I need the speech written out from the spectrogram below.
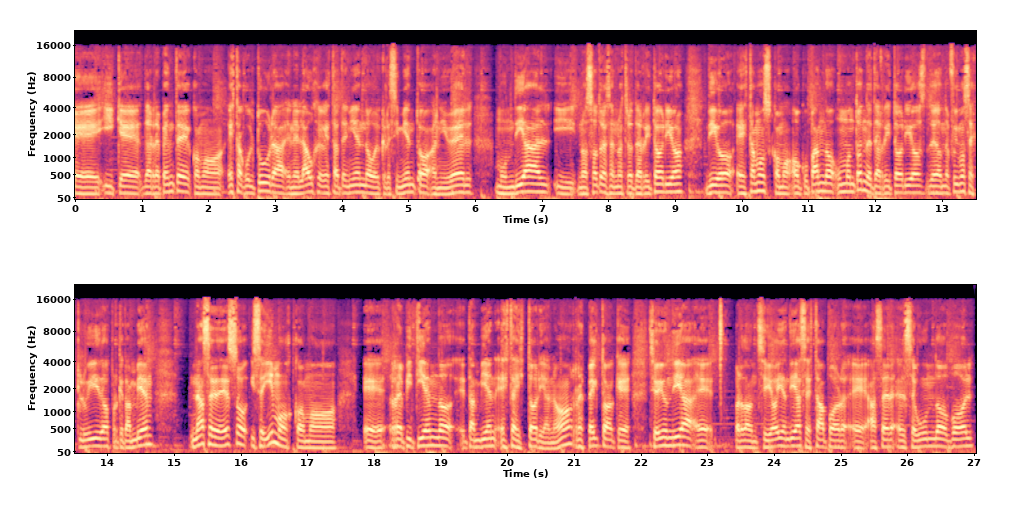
eh, y que de repente como esta cultura en el auge que está teniendo o el crecimiento a nivel mundial y nosotros en nuestro territorio, digo, estamos como ocupando un montón de territorios de donde fuimos excluidos porque también nace de eso y seguimos como eh, repitiendo eh, también esta historia, ¿no? Respecto a que si hoy un día, eh, perdón, si hoy en día se está por eh, hacer el segundo ball,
